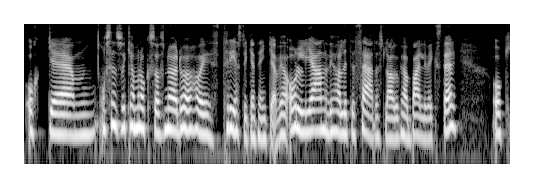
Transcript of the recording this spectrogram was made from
Och, ehm, och sen så kan man också, så nu, då har vi tre stycken tänker jag. Vi har oljan, vi har lite sädeslag och vi har baljväxter. Och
